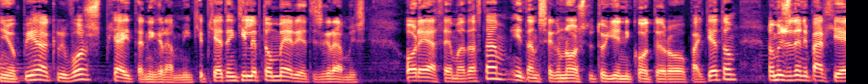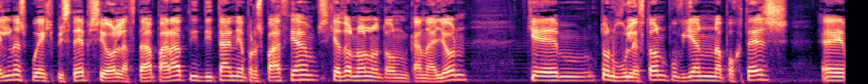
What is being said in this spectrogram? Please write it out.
Η οποία ακριβώς ποια ήταν η γραμμή και ποια ήταν και η λεπτομέρεια της γραμμή. Ωραία θέματα αυτά. Ήταν σε γνώση του το γενικότερο πακέτο. Νομίζω δεν υπάρχει Έλληνας που έχει πιστέψει όλα αυτά παρά την τιτάνια προσπάθεια σχεδόν όλων των καναλιών και μ, των βουλευτών που βγαίνουν από χτες, ε,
